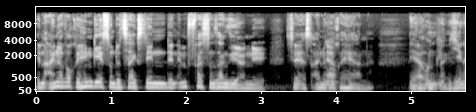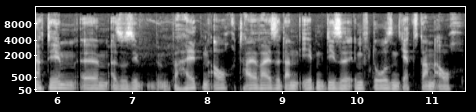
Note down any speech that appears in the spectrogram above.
in einer Woche hingehst und du zeigst denen den Impfpass, dann sagen sie, ja, nee, ist ja erst eine Ja. Woche her. Ne? Ja, und je nachdem, ähm, also sie behalten auch teilweise dann eben diese Impfdosen jetzt dann auch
